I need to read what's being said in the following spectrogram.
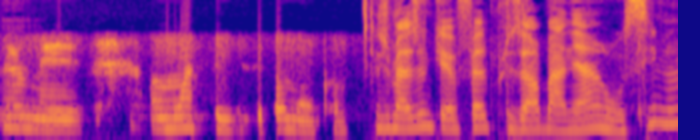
Là, mais moi, c'est c'est pas mon cas. J'imagine que vous faites plusieurs bannières aussi, là.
